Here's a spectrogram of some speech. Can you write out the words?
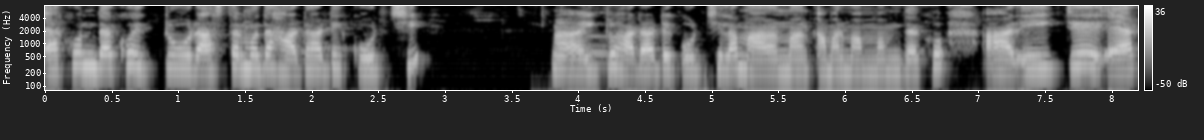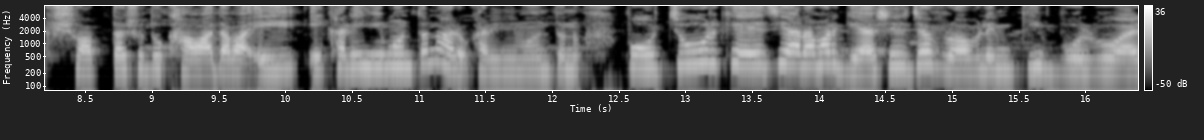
এখন দেখো একটু রাস্তার মধ্যে হাঁটাহাঁটি করছি। একটু হাঁটাহাঁটি করছিলাম। আর আমার মাম্মাম দেখো, আর এই যে এক সপ্তাহ শুধু খাওয়া দাওয়া, এই এখানে নিমন্ত্রণ আর ওখানে নিমন্ত্রণ। প্রচুর খেয়েছি আর আমার গ্যাসের যা প্রবলেম কি বলব আর?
